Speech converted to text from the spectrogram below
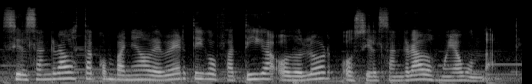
si el sangrado está acompañado de vértigo, fatiga o dolor o si el sangrado es muy abundante.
